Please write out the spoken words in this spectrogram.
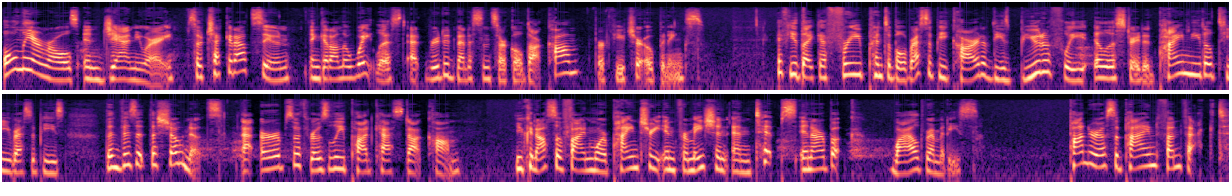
only enrolls in January, so check it out soon and get on the waitlist at rootedmedicinecircle.com for future openings. If you'd like a free printable recipe card of these beautifully illustrated pine needle tea recipes, then visit the show notes at herbswithrosaliepodcast.com. You can also find more pine tree information and tips in our book, Wild Remedies. Ponderosa Pine Fun Fact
